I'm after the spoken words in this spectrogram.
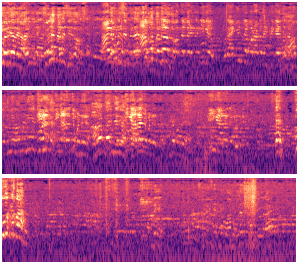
மரியாதையா சொல்லத்தானே செய்தோம் எப்படி செஞ்சீங்க? சொல்லத்தானே செய்தோம் நீங்க ஒரு அகிம்சை போராட்டத்தை இப்படி கேட்கணும். ஆமா, நீங்க வந்து நீங்க நீங்க சொல்லுங்க நீங்க அரேஞ்ச் பண்ணுங்க அதைத்தான் செய்றேன். நீங்க அரேஞ்ச் பண்ணுங்க சார் இங்க பாருங்க. நீங்க அரேஞ்ச் பண்ணுங்க ஏய், தூக்குப்பா. தம்பி, சொல்லிட்டு இருக்கேன், உன் நல்லதுக்கு சொல்றேன். இங்க பாரு அதுக்கு மேல வச்சுட்டோம். ஏய் என்ன வெளியிடு வெளியே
